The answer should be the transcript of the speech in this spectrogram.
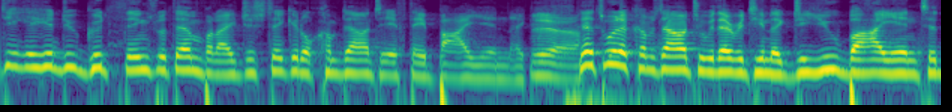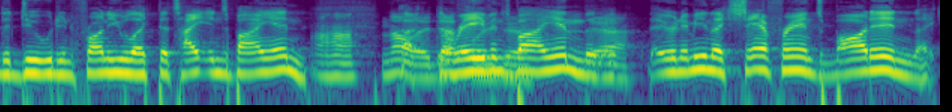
he can do good things with them, but I just think it'll come down to if they buy in. Like Yeah. that's what it comes down to with every team. Like, do you buy into the dude in front of you? Like the Titans buy in, uh huh. No, uh, the Ravens do. buy in. The, Yeah. you know what I mean? Like San Fran's bought in. Like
